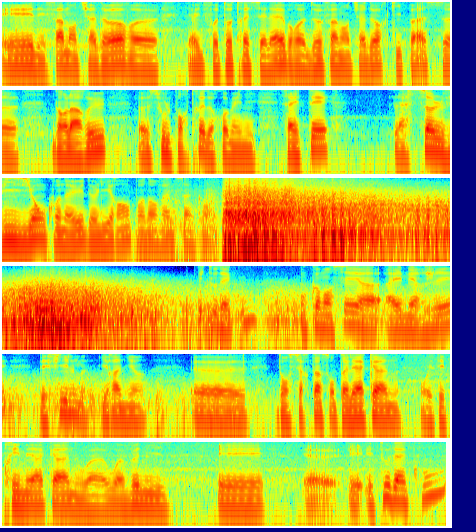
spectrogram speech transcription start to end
et des femmes en tchador. il y a une photo très célèbre, deux femmes en tchador qui passent dans la rue sous le portrait de Khomeini. Ça a été la seule vision qu'on a eue de l'Iran pendant 25 ans. Tout d'un coup, ont commencé à, émerger des films iraniens, euh, dont certains sont allés à Cannes, ont été primés à Cannes ou à, Venise. Euh, et, tout d'un coup,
